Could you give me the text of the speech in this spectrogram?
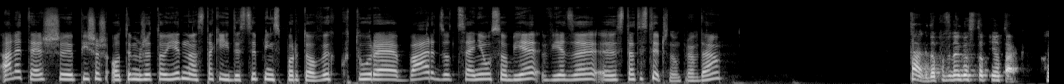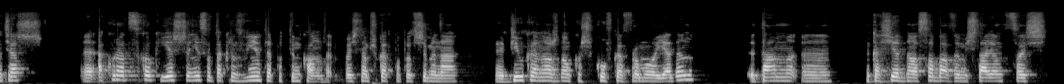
ale też e, piszesz o tym, że to jedna z takich dyscyplin sportowych, które bardzo cenią sobie wiedzę e, statystyczną, prawda? Tak, do pewnego stopnia tak, chociaż e, akurat skoki jeszcze nie są tak rozwinięte pod tym kątem, bo jeśli na przykład popatrzymy na e, piłkę nożną, koszykówkę, Formułę 1, e, tam e, jakaś jedna osoba wymyślając coś,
